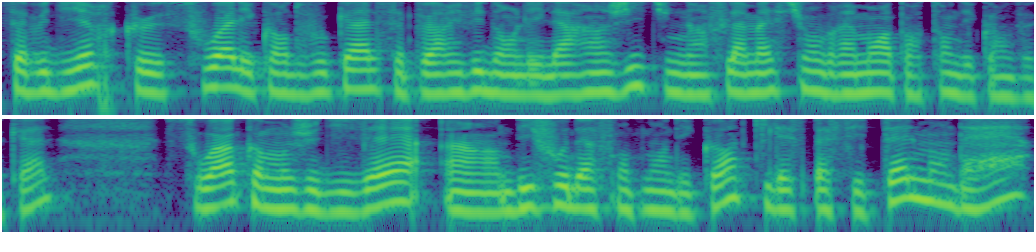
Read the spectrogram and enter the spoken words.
Ça veut dire que soit les cordes vocales, ça peut arriver dans les laryngites, une inflammation vraiment importante des cordes vocales, soit, comme je disais, un défaut d'affrontement des cordes qui laisse passer tellement d'air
